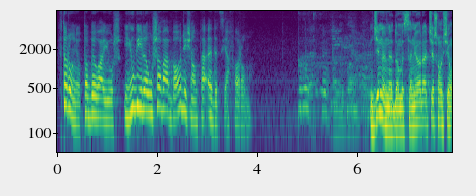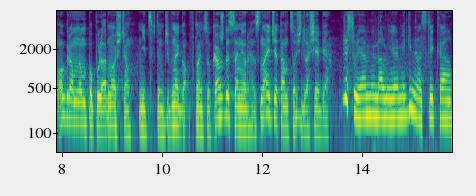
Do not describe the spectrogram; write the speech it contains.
W Toruniu to była już jubileuszowa, bo dziesiąta edycja forum. Dzienne domy seniora cieszą się ogromną popularnością. Nic w tym dziwnego. W końcu każdy senior znajdzie tam coś dla siebie. Rysujemy, malujemy, gimnastyka.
